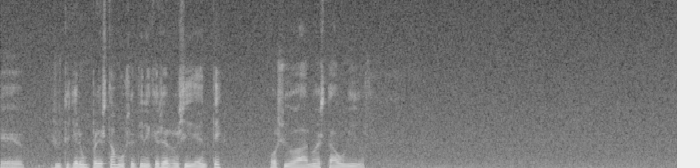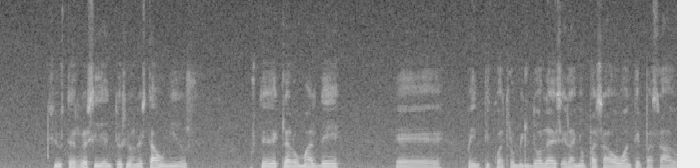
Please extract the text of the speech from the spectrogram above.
Eh, si usted quiere un préstamo, usted tiene que ser residente o ciudadano de Estados Unidos. Si usted es residente o ciudadano de Estados Unidos, usted declaró más de 24 eh, mil dólares el año pasado o antepasado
